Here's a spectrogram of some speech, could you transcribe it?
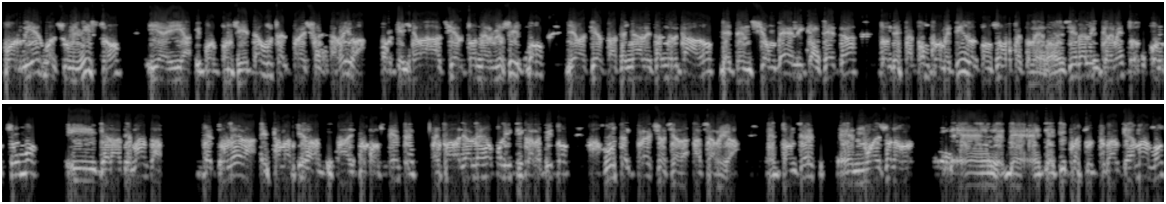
por riesgo al suministro y, y, y por consiguiente ajusta el precio de arriba, porque lleva cierto nerviosismo lleva ciertas señales al mercado de tensión bélica, etcétera, donde está comprometido el consumo petrolero, es decir, el incremento del consumo y de la demanda petrolera está más que garantizada y por consiguiente esta variable geopolítica, repito, ajusta el precio hacia, hacia arriba. Entonces, eh, no es una eh, de, de, tipo estructural que llamamos,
